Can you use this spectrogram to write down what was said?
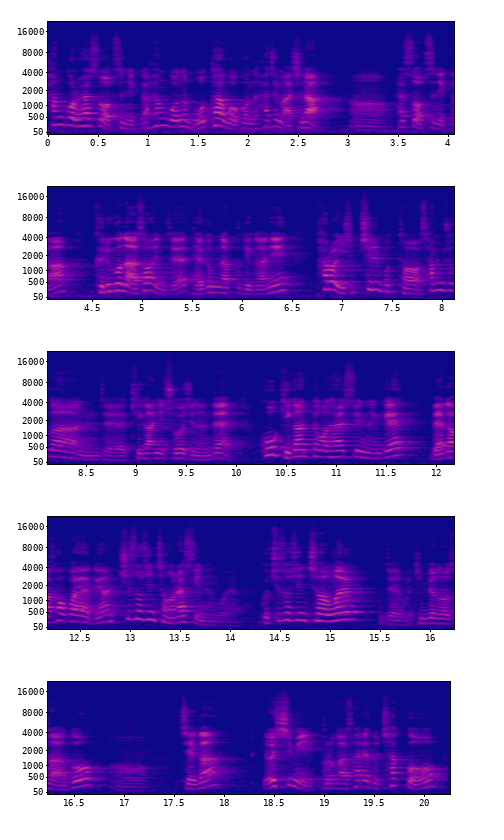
항고를 할 수 없으니까 항고는 못 하고 그건 하지 마시라. 어, 할 수 없으니까. 그리고 나서 이제 대금 납부 기간이 8월 27일부터 3주간 이제 기간이 주어지는데 그 기간 동안 할 수 있는 게 매각 허가에 대한 취소 신청을 할 수 있는 거예요. 그 취소 신청을 이제 우리 김 변호사하고 어, 제가 열심히 불허가 사례도 찾고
